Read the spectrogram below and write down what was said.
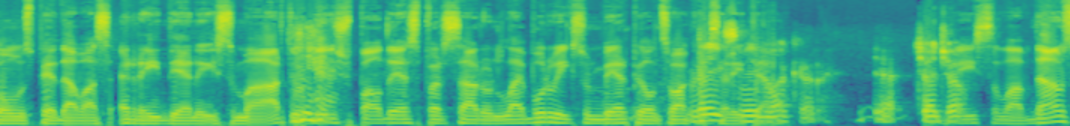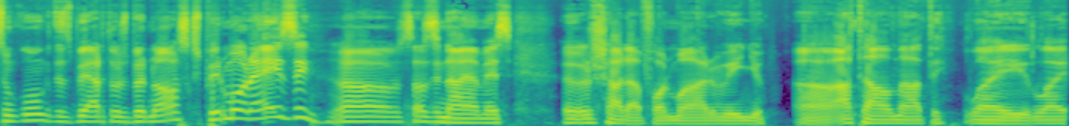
ko mums piedāvās rītdienā īsumā. Ar to īšu paldies par sarunu, lai burvīgs un mierpilns vakars arī tev. Jā, čau, čau. Visu labi. Dāmas un kungi, tas bija Arturs Bernovskis. Pirmo reizi uh, sazinājāmies šādā formā ar viņu uh, attālināti, lai, lai,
